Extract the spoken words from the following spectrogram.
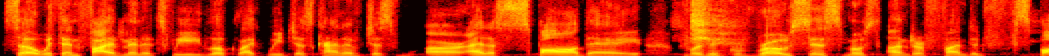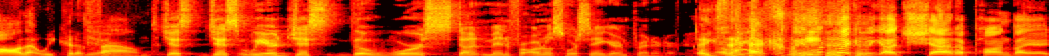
So within five minutes we look like we just kind of just are at a spa day for the grossest, most underfunded spa that we could have Yep. found. Just, just we're just the worst stuntmen for Arnold Schwarzenegger and Predator. Oh, we- Exactly. we, look like we got shat upon by a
